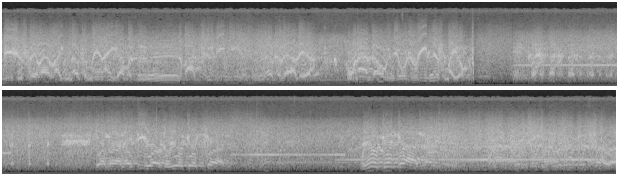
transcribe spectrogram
Conditions fell out like nothing, man. I ain't got but mm, about two dBs, nothing out there. One-eyed dog in Georgia reading this mail. Yeah, man, hey, D-Ro's a real good cat. Real good guy, no. Fella.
